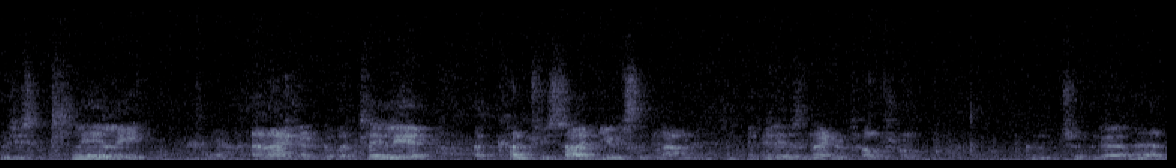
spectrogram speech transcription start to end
which is clearly an agricultural, clearly a, a countryside use of land, if it is an agricultural, shouldn't go ahead.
